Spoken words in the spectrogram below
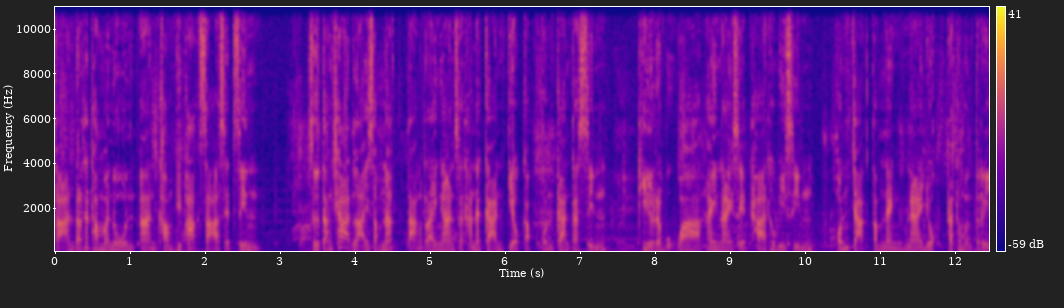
สารรัฐธรรมนูญอ่านคำพิพากษาเสร็จสิ้น สื่อต่างชาติหลายสำนักต่างรายงานสถานการณ์เกี่ยวกับผลการตัดสิน ที่ระบุว่าให้นายเศรษฐาทวีสินพ้นจากตำแหน่งนายกรัฐมนตรี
